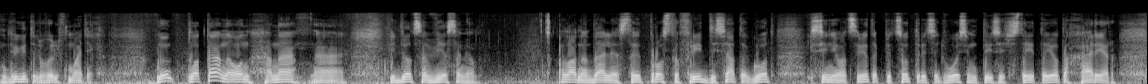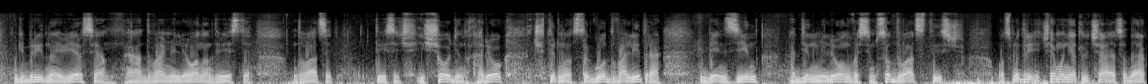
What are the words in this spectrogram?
Двигатель Wolfmatic. Ну, Платана, он, она а, идет с обвесами. Ладно, далее стоит просто фрит, 10 год, синего цвета, 538 тысяч. Стоит Toyota Harrier, гибридная версия, а, 2 миллиона 220 тысяч. Еще один Харек, 14 год, 2 литра, бензин, 1 миллион 820 тысяч. Вот смотрите, чем они отличаются, да?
